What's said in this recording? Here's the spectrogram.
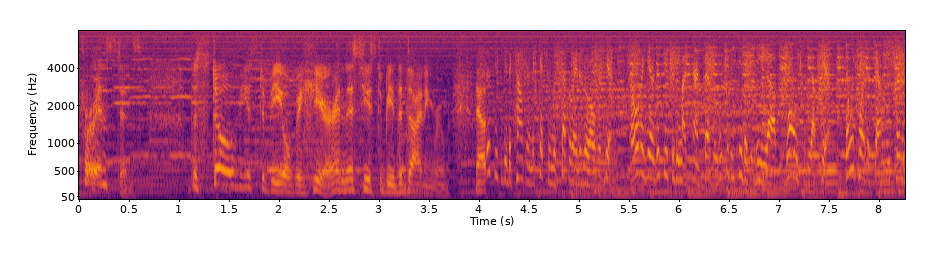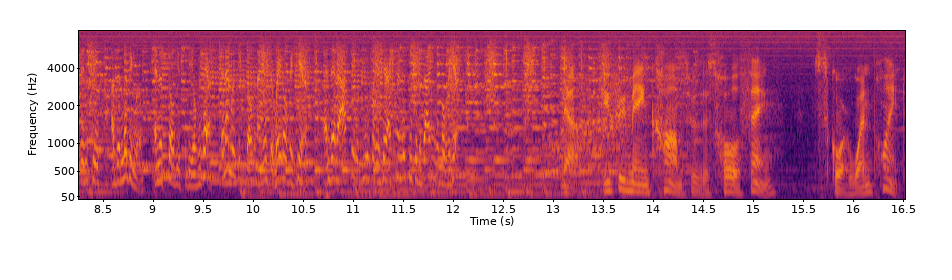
For instance, the stove used to be over here, and this used to be the dining room. Now, if you've remained calm through this whole thing, score one point.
